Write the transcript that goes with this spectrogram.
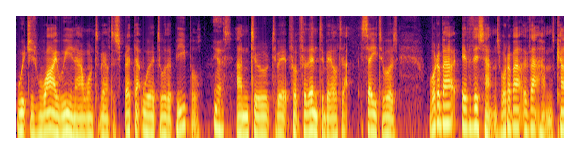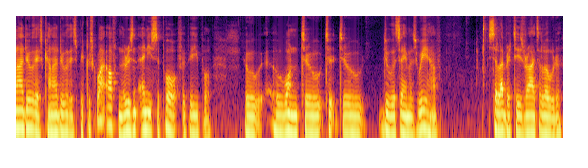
Which is why we now want to be able to spread that word to other people Yes. and to, to be, for, for them to be able to say to us, what about if this happens? What about if that happens? Can I do this? Can I do this? Because quite often there isn't any support for people who who want to to, to do the same as we have. Celebrities write a load of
